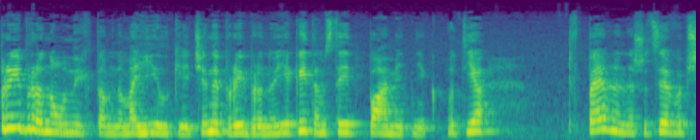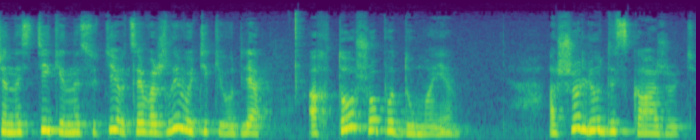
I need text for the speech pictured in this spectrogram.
прибрано у них там на могилки чи не прибрано, який там стоїть пам'ятник. От я впевнена, що це взагалі настільки не суттєво, це важливо тільки для а хто що подумає, а що люди скажуть.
